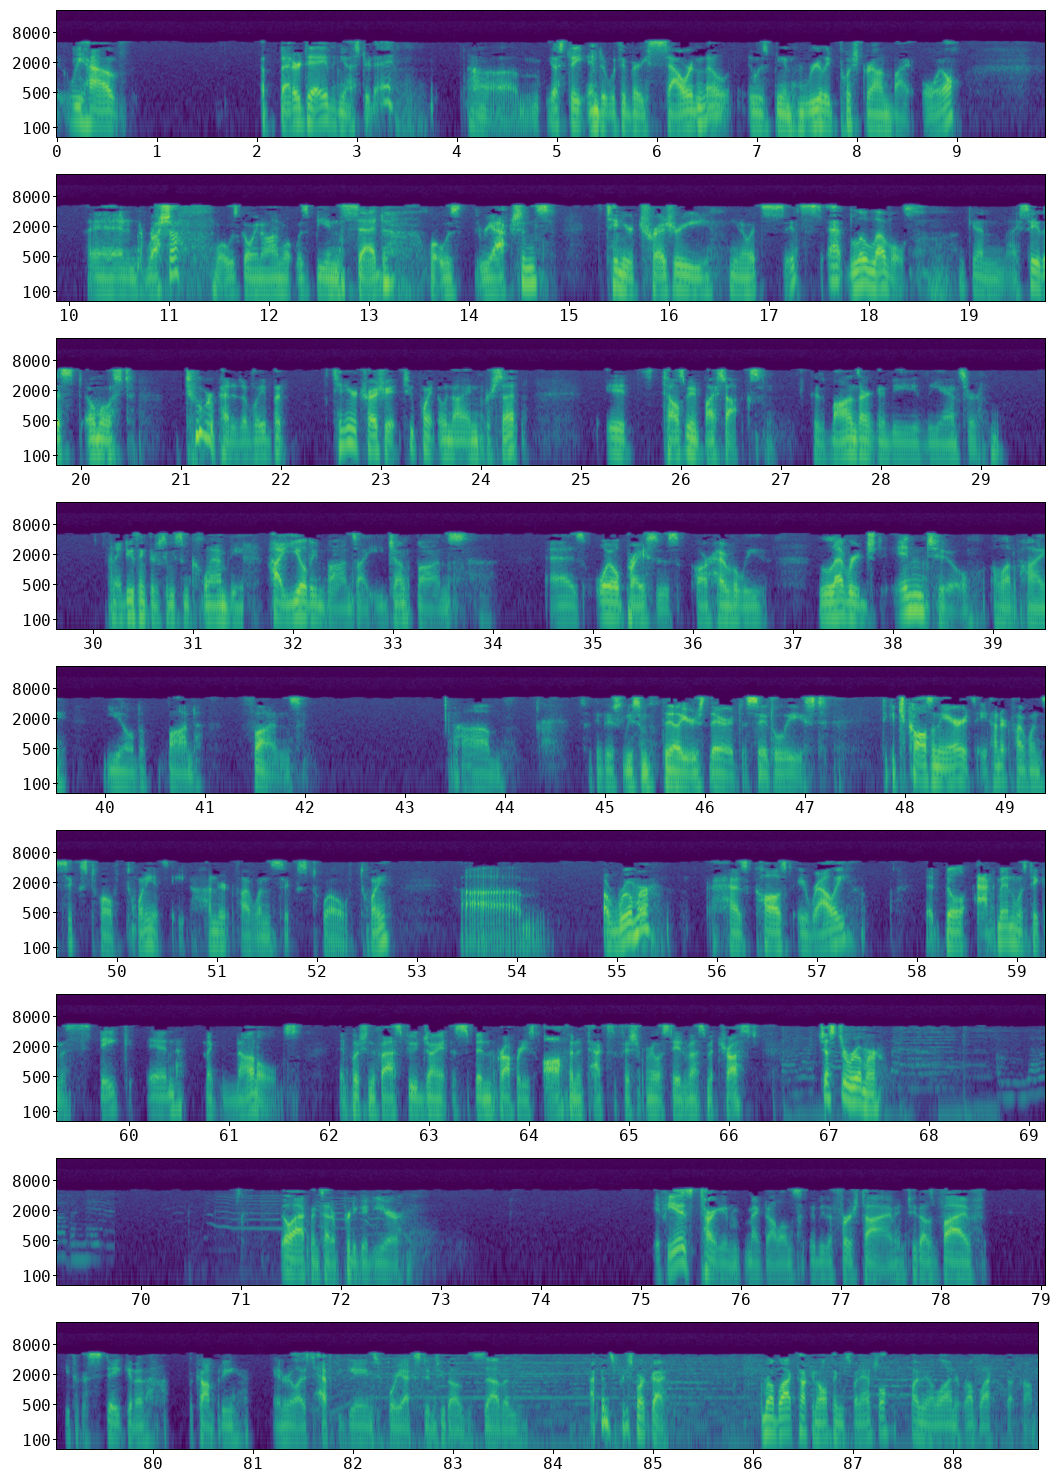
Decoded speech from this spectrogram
we have a better day than yesterday. Um, yesterday ended with a very sour note. It was being really pushed around by oil and Russia, what was going on, what was being said, what was the reactions. The 10 year treasury, you know, it's, it's at low levels. Again, I say this almost too repetitively, but 10 year treasury at 2.09%, it tells me to buy stocks because bonds aren't going to be the answer. And I do think there's going to be some calamity. High yielding bonds, i.e., junk bonds, as oil prices are heavily leveraged into a lot of high yield bond funds. Um, so I think there's going to be some failures there, to say the least. To get your calls in the air, it's 800 516 1220. It's 800 516 1220. Um, a rumor has caused a rally that Bill Ackman was taking a stake in McDonald's and pushing the fast food giant to spin properties off in a tax efficient real estate investment trust. Just a rumor. Bill Ackman's had a pretty good year. If he is targeting McDonald's, it would be the first time. In 2005, he took a stake in a, the company and realized hefty gains before he exited in 2007. Ackman's a pretty smart guy. I'm Rob Black, talking all things financial. Find me online at robblack.com.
